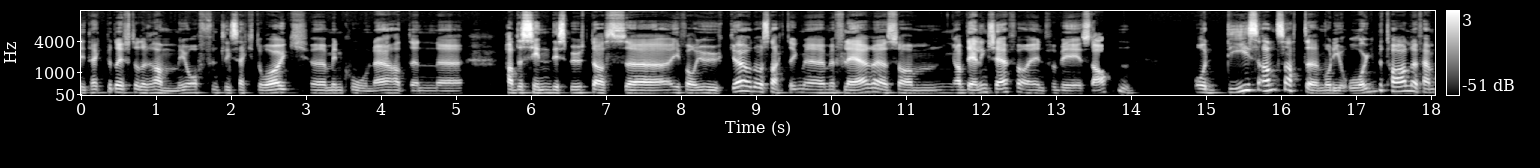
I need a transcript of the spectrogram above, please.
i tech-bedrifter, det rammer jo offentlig sektor òg. Min kone hadde en hadde sin disputas uh, i forrige uke, og da snakket jeg med, med flere som avdelingssjefer innenfor staten. Og deres ansatte må de òg betale 5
